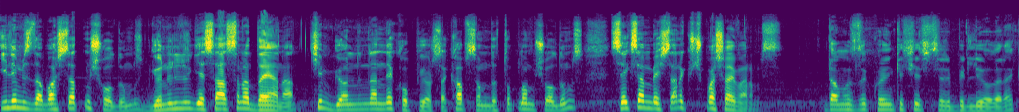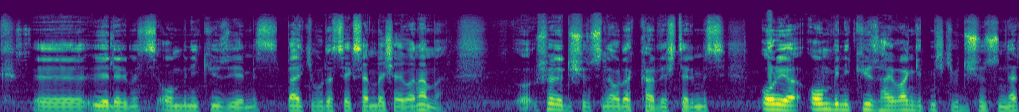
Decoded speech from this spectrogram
ilimizde başlatmış olduğumuz gönüllülük esasına dayanan kim gönlünden ne kopuyorsa kapsamında toplamış olduğumuz 85 tane küçükbaş hayvanımız. Damızlık Koyun Keçi Yetiştirici Birliği olarak e, üyelerimiz 10.200 üyemiz. Belki burada 85 hayvan ama şöyle düşünsünler oradaki kardeşlerimiz. Oraya 10.200 hayvan gitmiş gibi düşünsünler.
